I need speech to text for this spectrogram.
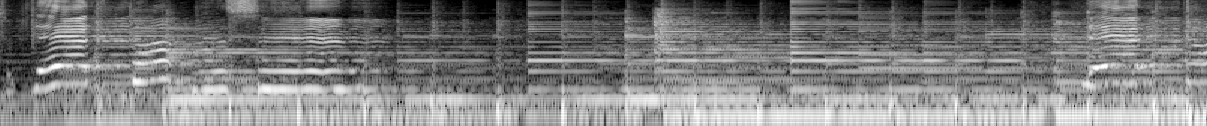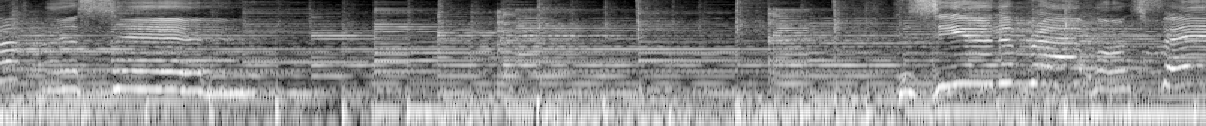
So let darkness in. Let darkness here the bright one's fade.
